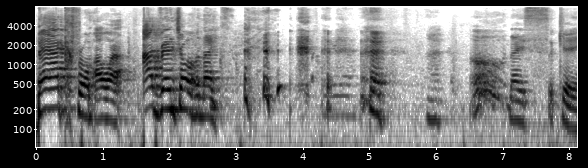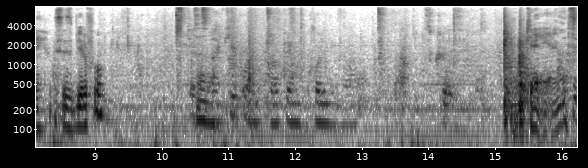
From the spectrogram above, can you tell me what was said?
back from our adventure of the night. oh, nice. Okay, this is beautiful. Just as I keep on dropping, calling you. It's crazy. Okay, I need to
